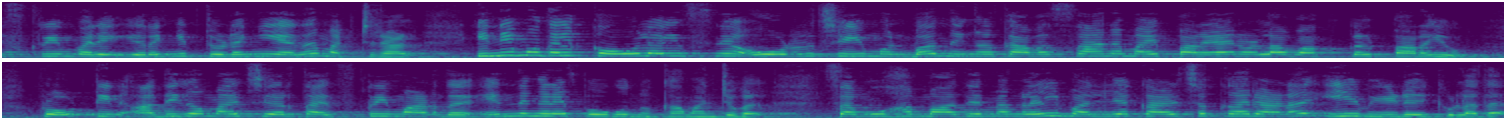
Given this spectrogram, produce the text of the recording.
ഐസ്ക്രീം വരെ ഇറങ്ങി തുടങ്ങിയെന്ന് മറ്റൊരാൾ. ഇനി മുതൽ കോൾ ഐസിന് ഓർഡർ ചെയ്യും മുൻപ് നിങ്ങൾക്ക് അവസാനമായി പറയാനുള്ള വാക്കുകൾ പറയൂ. പ്രോട്ടീൻ അധികമായി ചേർത്ത ഐസ്ക്രീമാണത് എന്നിങ്ങനെ പോകുന്നു കമന്റുകൾ. സമൂഹ മാധ്യമങ്ങളിൽ വലിയ കാഴ്ചക്കാരാണ് ഈ വീഡിയോയ്ക്കുള്ളത്.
